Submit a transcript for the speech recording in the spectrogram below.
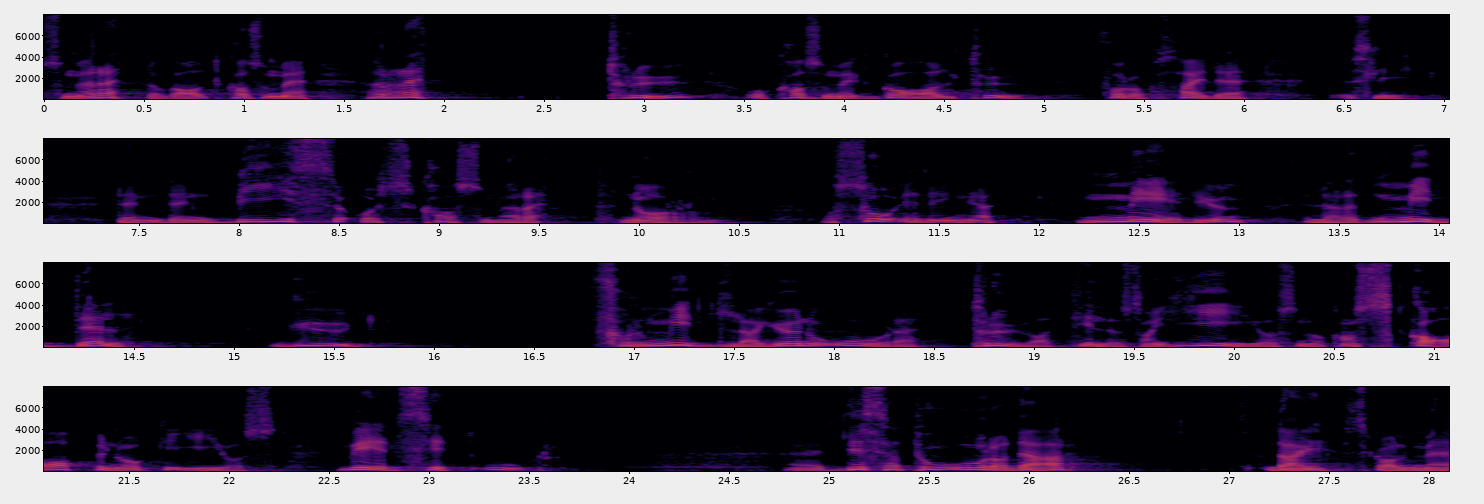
som er rett og galt, hva som er rett tro, og hva som er gal tro for å si det slik. Den, den, viser oss hva som er rett norm. Og så er det et medium, eller et middel. Gud formidler gjennom ordet trua til oss. Han gir oss noe, han skaper noe i oss ved sitt ord. Eh, disse to ordene der, de skal vi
